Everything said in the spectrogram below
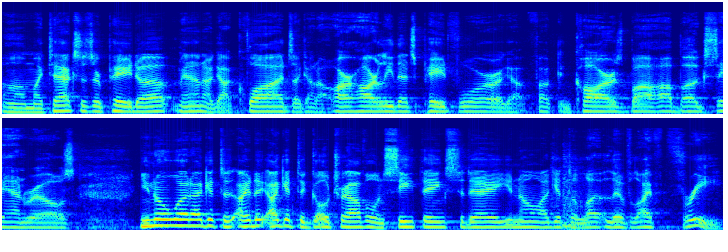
Um, my taxes are paid up, man. I got quads. I got a R Harley that's paid for. I got fucking cars, Baja Bugs, sand rails. You know what? I get to I, I get to go travel and see things today. You know, I get to li- live life free.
